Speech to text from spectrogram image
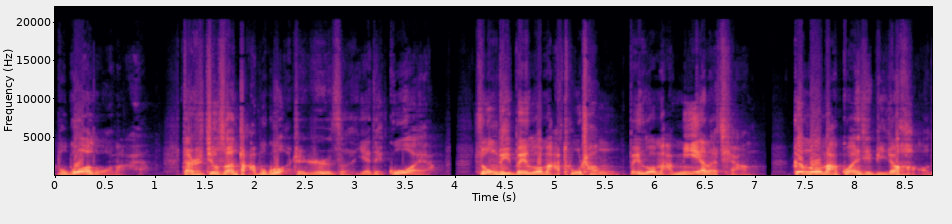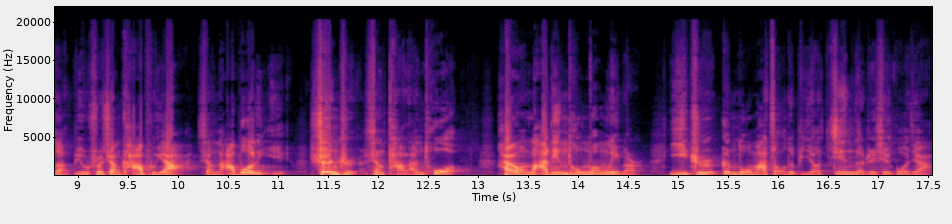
不过罗马呀。但是就算打不过，这日子也得过呀，总比被罗马屠城、被罗马灭了强。跟罗马关系比较好的，比如说像卡普亚、像拿波里，甚至像塔兰托，还有拉丁同盟里边一直跟罗马走的比较近的这些国家，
